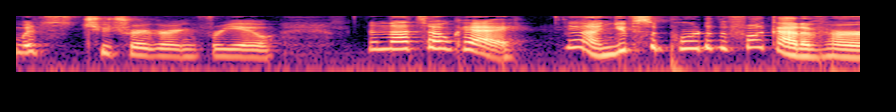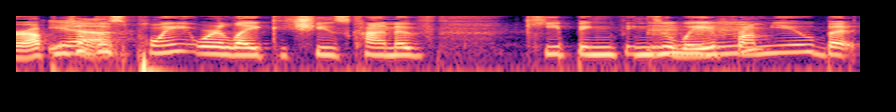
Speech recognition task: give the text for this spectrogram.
it's too triggering for you, and that's okay. Yeah, and you've supported the fuck out of her up until this point where like she's kind of keeping things away Mhm. from you, but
